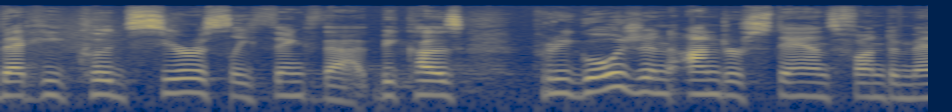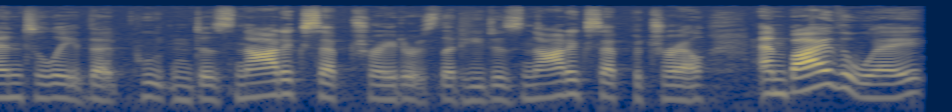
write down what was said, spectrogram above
that he could seriously think that because Prigozhin understands fundamentally that Putin does not accept traitors, that he does not accept betrayal. And by the way,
